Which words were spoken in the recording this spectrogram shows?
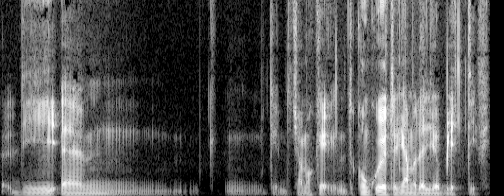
di, ehm, che, diciamo che, con cui otteniamo degli obiettivi.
